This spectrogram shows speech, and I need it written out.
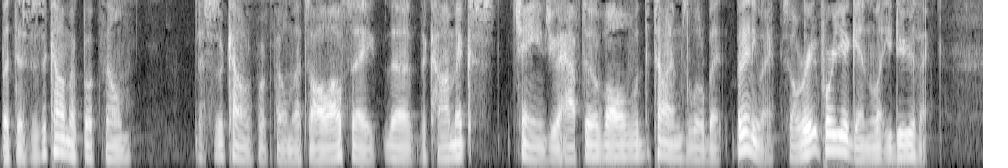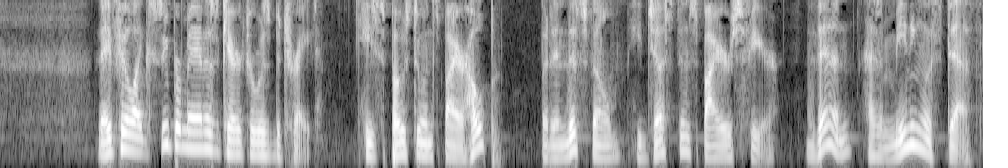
But this is a comic book film. This is a comic book film. That's all I'll say. The the comics change. You have to evolve with the times a little bit. But anyway, so I'll read it for you again and let you do your thing. They feel like Superman as a character was betrayed. He's supposed to inspire hope, but in this film, he just inspires fear. Then has a meaningless death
